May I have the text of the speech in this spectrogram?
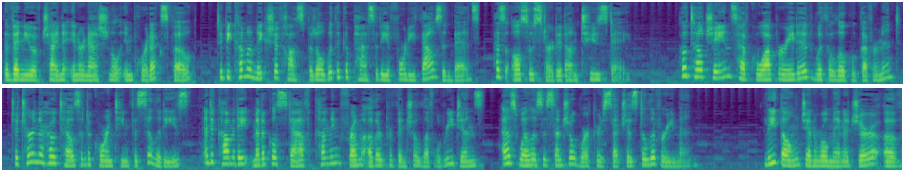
the venue of China International Import Expo, to become a makeshift hospital with a capacity of 40,000 beds has also started on Tuesday. Hotel chains have cooperated with the local government to turn their hotels into quarantine facilities and accommodate medical staff coming from other provincial level regions, as well as essential workers such as delivery men. Li Dong, general manager of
